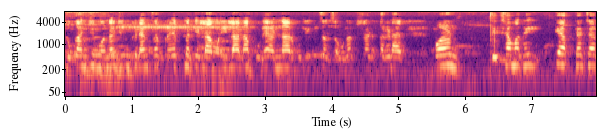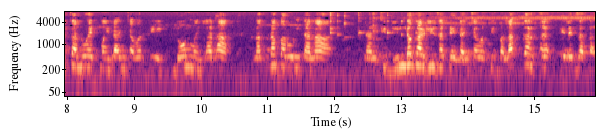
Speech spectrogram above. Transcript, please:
लोकांची मनं जिंकण्याचा प्रयत्न केला. महिलांना पुढे आणणार मुलींचं संरक्षण करणार. पण देशामध्ये इतके अत्याचार चालू आहेत महिलांच्यावरती. दोन महिलांना लग्न करून त्यांना त्यांची धिंड काढली जाते. त्यांच्यावरती बलात्कार केले जातात.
